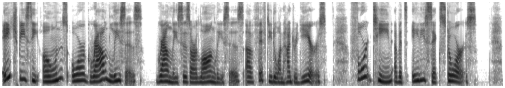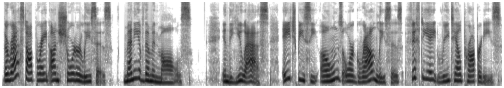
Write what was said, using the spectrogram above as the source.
HBC owns or ground leases ground leases are long leases of 50 to 100 years 14 of its 86 stores. The rest operate on shorter leases, many of them in malls. In the U.S., HBC owns or ground leases 58 retail properties,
